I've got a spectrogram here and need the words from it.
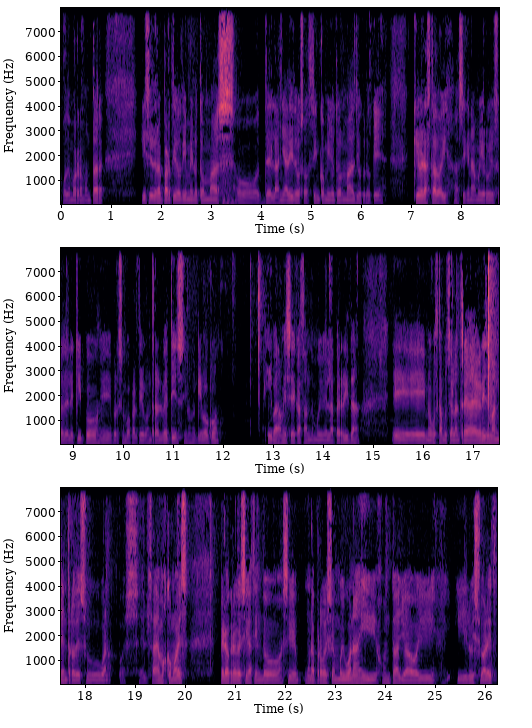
podemos remontar. Y si dura el partido 10 minutos más o del añadidos o 5 minutos más, yo creo que, que hubiera estado ahí. Así que nada, muy orgulloso del equipo. Eh, próximo partido contra el Betis, si no me equivoco. Y para mí sigue cazando muy bien la perrita. Eh, me gusta mucho la entrega de Griezmann dentro de su, bueno, pues él sabemos cómo es, pero creo que sigue haciendo sigue una progresión muy buena y junto a Joao y, y Luis Suárez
